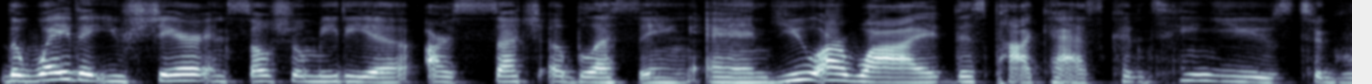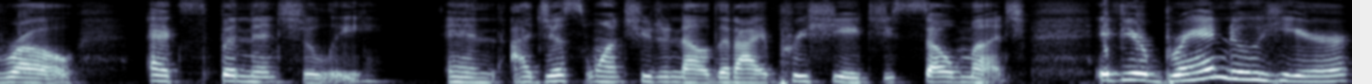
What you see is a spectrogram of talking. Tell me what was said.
the way that you share in social media are such a blessing. And you are why this podcast continues to grow exponentially. And I just want you to know that I appreciate you so much. If you're brand new here,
